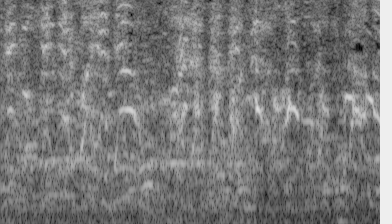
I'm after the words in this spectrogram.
Quem não tem vergonha não! Era pra ter carro logo no prova!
